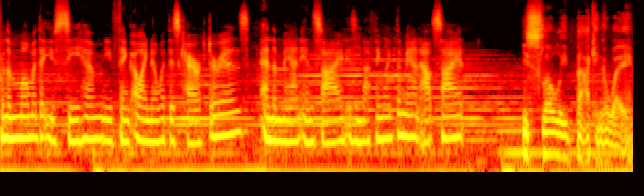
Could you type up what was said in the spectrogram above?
From the moment that you see him, you think, oh, I know what this character is, and the man inside is nothing like the man outside. He's slowly backing away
